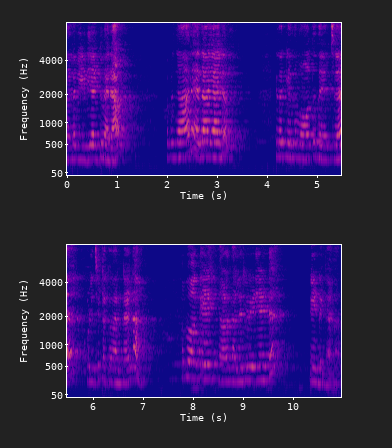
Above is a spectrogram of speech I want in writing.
നല്ല വീഡിയോ ആയിട്ട് വരാം. അപ്പൊ ഞാൻ ഏതായാലും ഇതൊക്കെ ഒന്ന് മുഖത്ത് തേച്ച് കുളിച്ചിട്ടൊക്കെ വരട്ടെ കേട്ടോ. അപ്പൊ ഓക്കെ നാളെ നല്ലൊരു വീഡിയോ ആയിട്ട് വീണ്ടും കാണാം.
